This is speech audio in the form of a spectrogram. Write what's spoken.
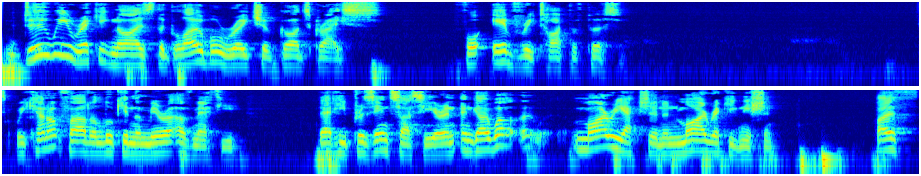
Do we recognize the global reach of God's grace for every type of person? We cannot fail to look in the mirror of Matthew that he presents us here and, and go, well, uh, my reaction and my recognition, both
